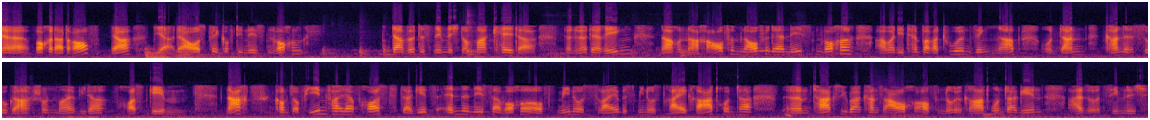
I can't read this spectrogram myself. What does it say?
Der Woche darauf, ja, die, der Ausblick auf die nächsten Wochen, da wird es nämlich nochmal kälter. Dann hört der Regen nach und nach auf im Laufe der nächsten Woche, aber die Temperaturen sinken ab und dann kann es sogar schon mal wieder Frost geben. Nachts kommt auf jeden Fall der Frost. Da geht es Ende nächster Woche auf minus 2 bis minus 3 Grad runter. Ähm, tagsüber kann es auch auf 0 Grad runtergehen. Also ziemlich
